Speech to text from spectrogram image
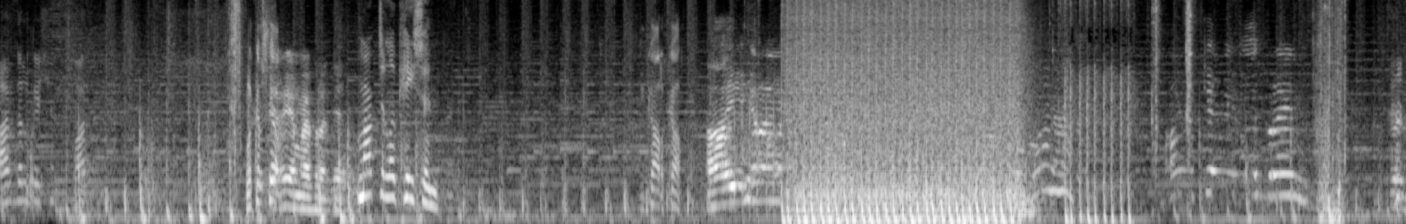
Mark the location. Mark. Look upstairs. Yeah, yeah, my friend. Yeah. Mark the location. Car, car. I hear. Nice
